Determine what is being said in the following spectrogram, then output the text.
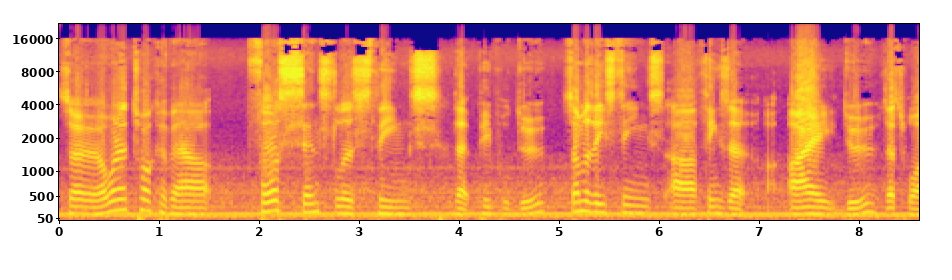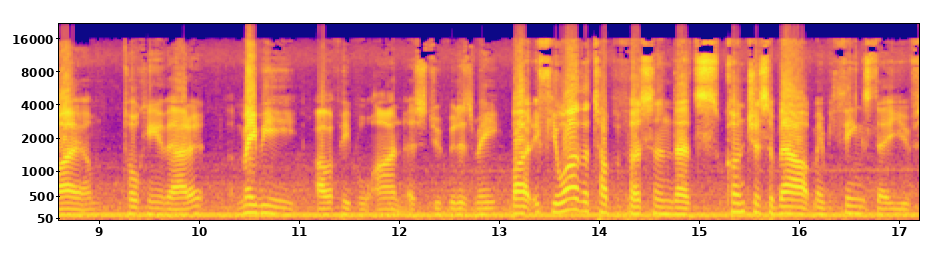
So, I want to talk about four senseless things that people do. Some of these things are things that I do, that's why I'm talking about it. Maybe other people aren't as stupid as me, but if you are the type of person that's conscious about maybe things that you've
